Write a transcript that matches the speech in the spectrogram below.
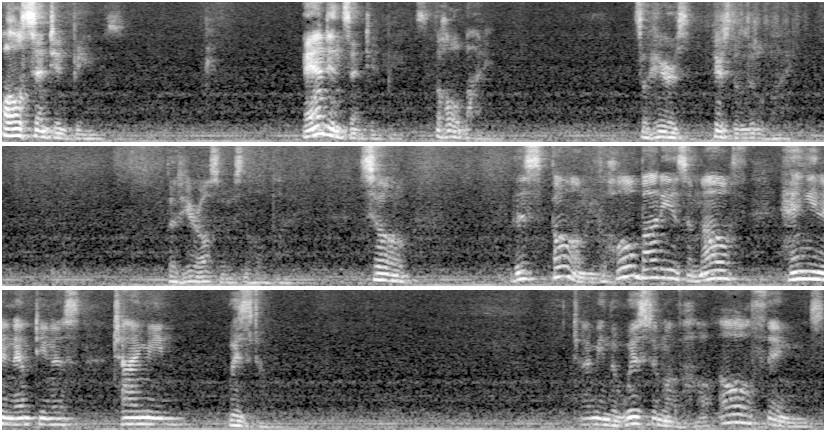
all sentient beings and insentient beings, the whole body. So here's, here's the little body. But here also is the whole body. So this poem. The whole body is a mouth hanging in emptiness, chiming wisdom. Chiming the wisdom of how all things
